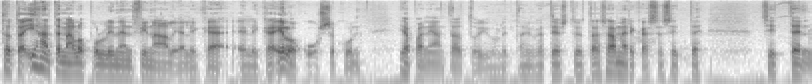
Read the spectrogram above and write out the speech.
tota, ihan tämä lopullinen finaali, eli, eli elokuussa, kun Japani antautuu juhlitaan, joka tietysti taas Amerikassa sitten, sitten,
